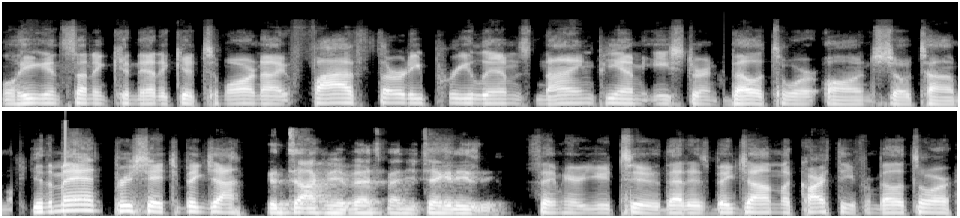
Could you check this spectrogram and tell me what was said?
Mohegan Sun in Connecticut tomorrow night, 5.30 prelims, 9 p.m. Eastern, Bellator on Showtime. You're the man. Appreciate you, Big John. Good talking to you, Vince, man. You take it easy. Same here, you too. That is Big John McCarthy from Bellator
